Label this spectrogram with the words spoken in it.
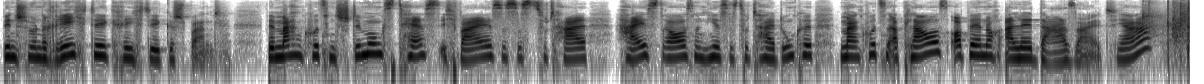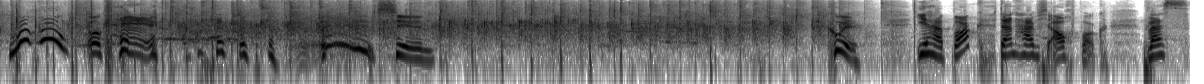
bin schon richtig, richtig gespannt. Wir machen kurz einen Stimmungstest. Ich weiß, es ist total heiß draußen und hier ist es total dunkel. Wir machen kurz einen Applaus, ob ihr noch alle da seid. Ja? Wuhu! Okay. Schön. Cool. Ihr habt Bock, dann habe ich auch Bock. Was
